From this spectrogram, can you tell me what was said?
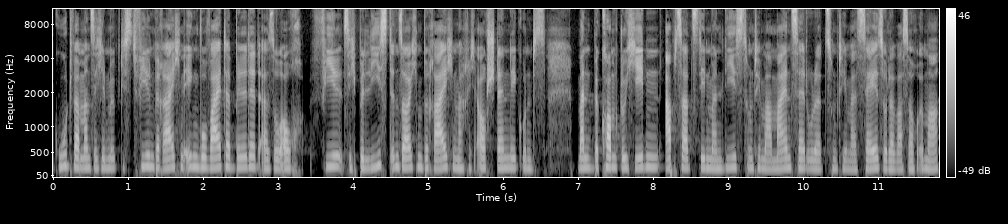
gut, wenn man sich in möglichst vielen Bereichen irgendwo weiterbildet, also auch viel sich beliest in solchen Bereichen, mache ich auch ständig und es, man bekommt durch jeden Absatz, den man liest zum Thema Mindset oder zum Thema Sales oder was auch immer,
